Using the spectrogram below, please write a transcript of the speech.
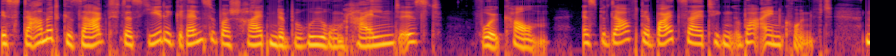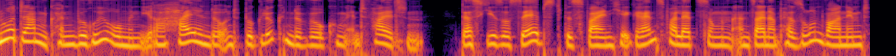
Ist damit gesagt, dass jede grenzüberschreitende Berührung heilend ist? Wohl kaum. Es bedarf der beidseitigen Übereinkunft. Nur dann können Berührungen ihre heilende und beglückende Wirkung entfalten. Dass Jesus selbst bisweilen hier Grenzverletzungen an seiner Person wahrnimmt,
